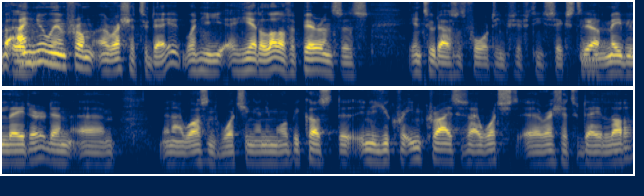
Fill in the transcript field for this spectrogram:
but I knew him from uh, Russia Today when he he had a lot of appearances in 2014, 15, 16, Yeah. maybe later. Then um, then I wasn't watching anymore because the, in the Ukraine crisis I watched uh, Russia Today a lot of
